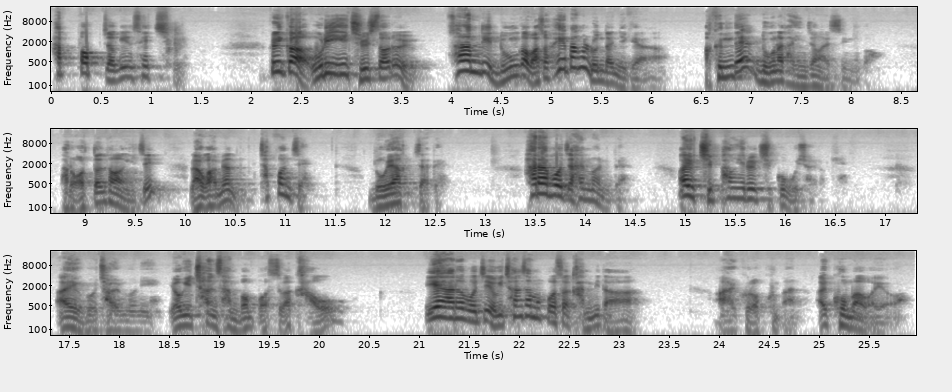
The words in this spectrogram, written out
합법적인 세치기. 그러니까 우리 이 질서를 사람들이 누군가 와서 회방을 놓는다는 얘기야. 아, 근데 누구나 다 인정할 수 있는 거. 바로 어떤 상황이지? 라고 하면 첫 번째, 노약자들. 할아버지, 할머니들. 아유, 지팡이를 짚고 모셔, 이렇게. 아이고, 젊은이. 여기 1003번 버스가 가오. 예, 할아버지, 여기 1003번 버스가 갑니다. 아이, 그렇구만. 아이, 고마워요.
